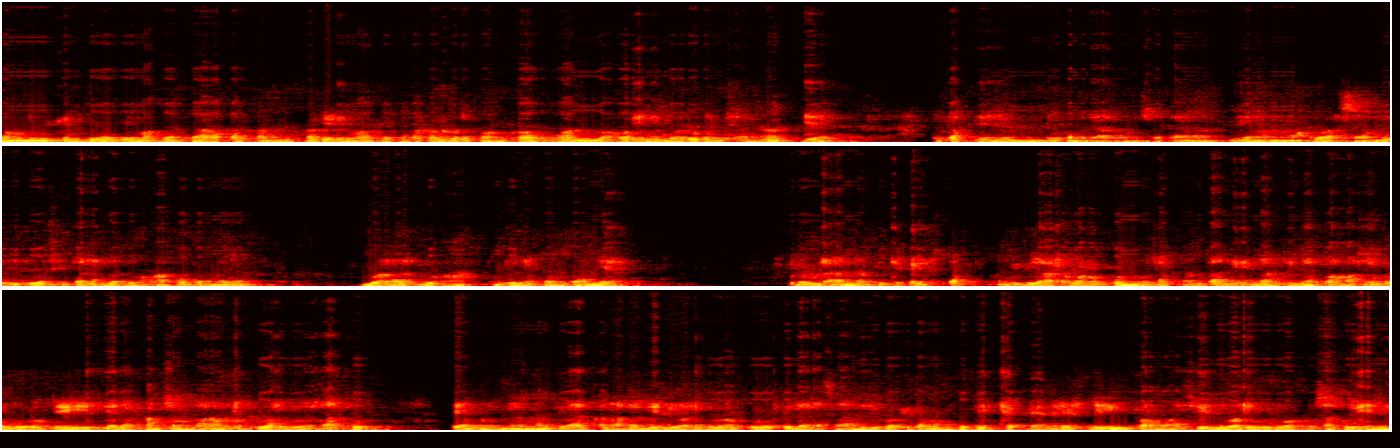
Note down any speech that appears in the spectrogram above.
namun demikian sebagai maka katakan tadi maka katakan kepada kawan-kawan bahwa ini baru rencana ya. Tetap yang menentukan dalam serta yang kuasa jadi juga kita dalam berdoa untuk berdoa tentunya ya mudah-mudahan nanti kita stop digelar walaupun misalkan tadi nantinya formasi perguru ditiadakan sementara untuk 2021 yang mudah nanti akan ada di 2020 tidak ada salahnya juga kita mengikuti CPNS di formasi 2021 ini.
